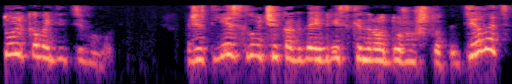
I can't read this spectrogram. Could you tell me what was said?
только войдите в море. Значит, есть случаи, когда еврейский народ должен что-то делать,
